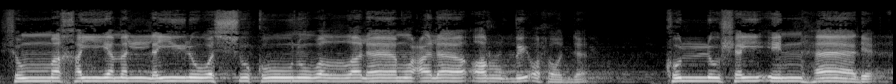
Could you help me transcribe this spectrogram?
ثم خيم الليل والسكون والظلام على أرض أحد كل شيء هادئ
